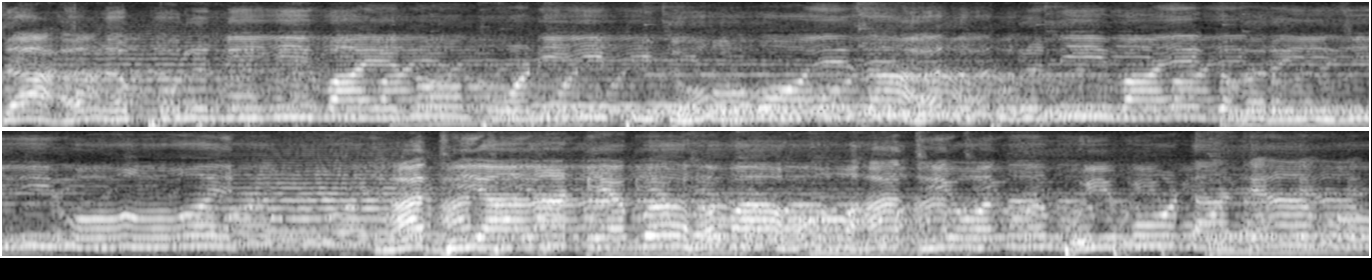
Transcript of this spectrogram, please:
જાહલપુરની વાયનો પોણી પીધો હોય, જાહલપુરની વાય ગવરઈજી હોય. હાથિયા ટેબ હવા હો હાથીઓન ભૂઈમો ડાટ્યા હોય.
